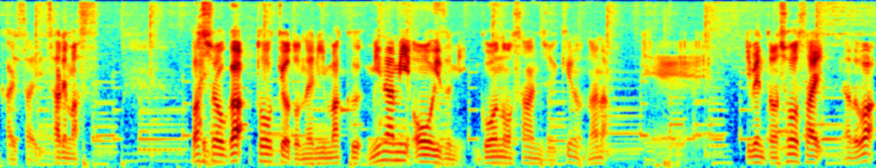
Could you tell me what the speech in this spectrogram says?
開催されます。場所が東京都練馬区南大泉5の39の7、えーイベントの詳細などは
